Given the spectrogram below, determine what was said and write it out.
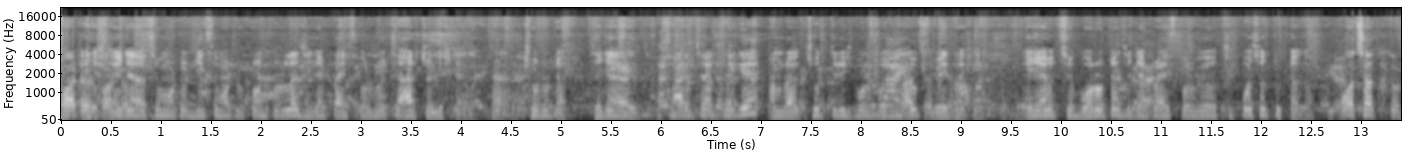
Motor এটা- হচ্ছে মোটর ডিসি মোটর কন্ট্রোলার যেটার প্রাইস পড়বে হচ্ছে আটচল্লিশ টাকা। হ্যাঁ। ছোটটা যেটা সাড়ে চার থেকে আমরা ছত্রিশ ভোল্ট পর্যন্ত আচ্ছা, পেয়ে থাকি। এটা হচ্ছে বড়টা যেটার প্রাইস পড়বে হচ্ছে পঁচাত্তর টাকা। পঁচাত্তর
